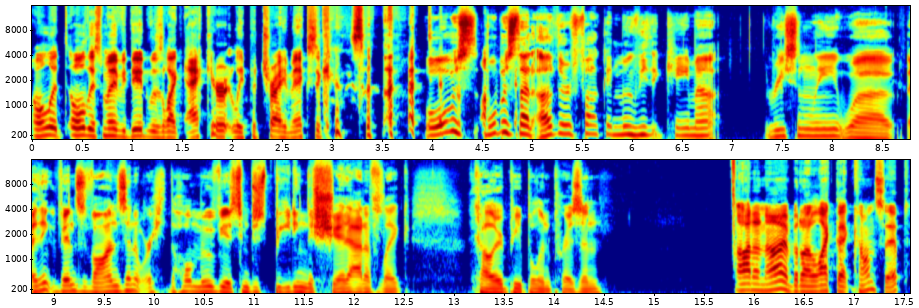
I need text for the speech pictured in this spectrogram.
all it all this movie did was like accurately portray Mexicans. Well, what was what was that other fucking movie that came out recently? Uh, I think Vince Vaughn's in it, where the whole movie is him just beating the shit out of like colored people in prison. I don't know, but I like that concept.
